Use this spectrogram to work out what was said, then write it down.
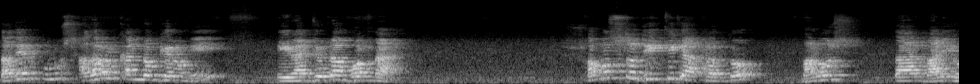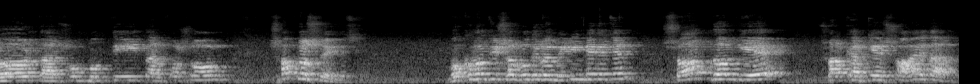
তাদের কোনো সাধারণ কাণ্ড জ্ঞান নেই, এই রাজ্যটা বন্যায়। সমস্ত দিক থেকে আক্রান্ত মানুষ, তার বাড়িঘর, তার সম্পত্তি, তার ফসল সব নষ্ট হয়ে গেছে। মুখ্যমন্ত্রী সর্বদলীয় মিটিং ডেকেছেন, সব দল গিয়ে সরকারকে সহায়তা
